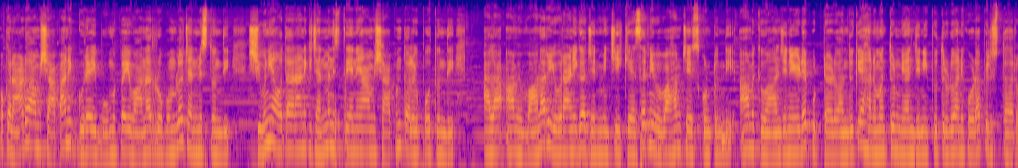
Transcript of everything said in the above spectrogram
ఒకనాడు ఆమె శాపానికి గురై భూమిపై వానర రూపంలో జన్మిస్తుంది. శివుని అవతారానికి జన్మనిస్తేనే ఆమె శాపం తొలగిపోతుంది. అలా ఆమె వానర యువరాణిగా జన్మించి కేసరిని వివాహం చేసుకుంటుంది. ఆమెకు ఆంజనేయుడే పుట్టాడు. అందుకే హనుమంతుడిని అంజనీపుత్రుడు అని కూడా పిలుస్తారు.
